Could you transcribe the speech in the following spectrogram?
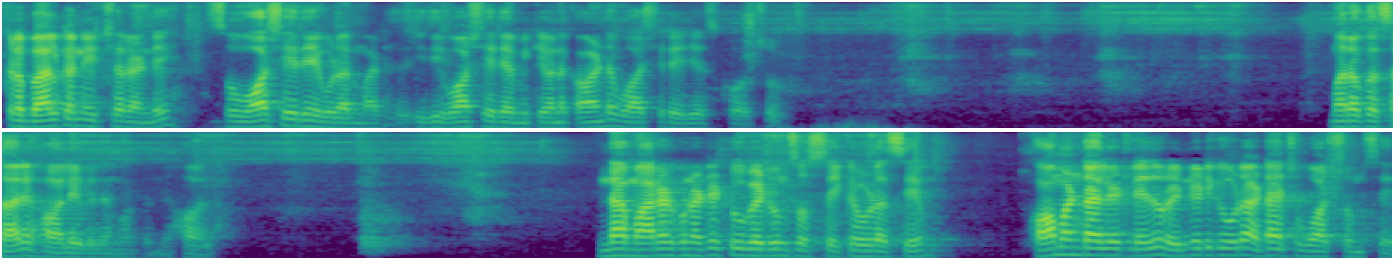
ఇక్కడ బాల్కనీ ఇచ్చారండి. సో వాష్ ఏరియా కూడా అనమాట ఇది. వాష్ ఏరియా మీకు ఏమైనా కావాలంటే వాష్ ఏరియా చేసుకోవచ్చు. మరొకసారి హాల్ ఏ విధంగా ఉంటుంది? హాల్. ఇందా మాట్లాడుకున్నట్టే టూ బెడ్రూమ్స్ వస్తాయి. ఇక్కడ కూడా సేమ్. కామన్ టాయిలెట్ లేదు. రెండింటికి కూడా అటాచ్ వాష్రూమ్సే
